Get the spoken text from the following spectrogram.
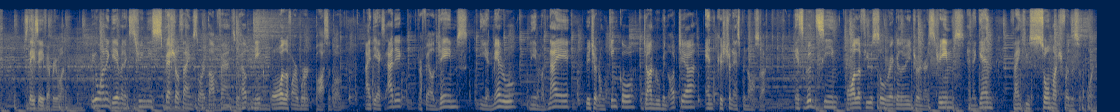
Stay safe, everyone. We want to give an extremely special thanks to our top fans who helped make all of our work possible. ITX Addict, Rafael James, Ian Meru, Liam Magnaye, Richard Onkinko, John Ruben Ochia, and Christian Espinosa. It's good seeing all of you so regularly during our streams, and again, thank you so much for the support.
